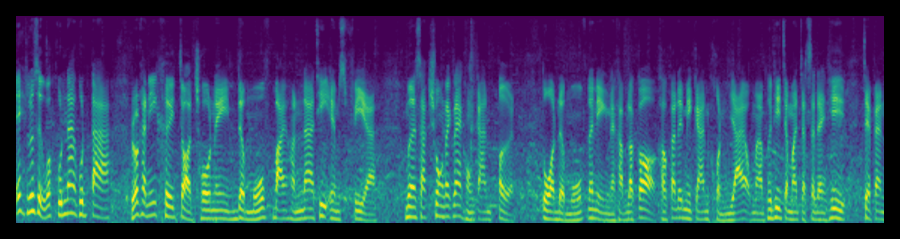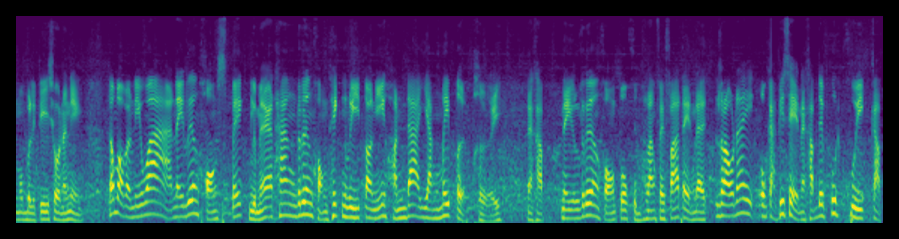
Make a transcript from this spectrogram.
เอ๊ะรู้สึกว่าคุ้นหน้าคุ้นตา รถคันนี้เคยจอดโชว์ใน The Move by Honda ที่ M Sphere เมื่อสักช่วงแรก ๆ ของการเปิดตัว The Move นั่นเองนะครับแล้วก็เขาก็ได้มีการขนย้ายออกมาเพื่อที่จะมาจัดแสดงที่ Japan Mobility Show นั่นเอง ต้องบอกแบบนี้ว่าในเรื่องของสเปคหรือแม้กระทั่งเรื่องของเทคโนโลยีตอนนี้ Honda ยังไม่เปิดเผยนะครับในเรื่องของตัวขุมพลังไฟฟ้าแต่อย่างใดเราได้โอกาสพิเศษนะครับได้พูดคุยกับ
